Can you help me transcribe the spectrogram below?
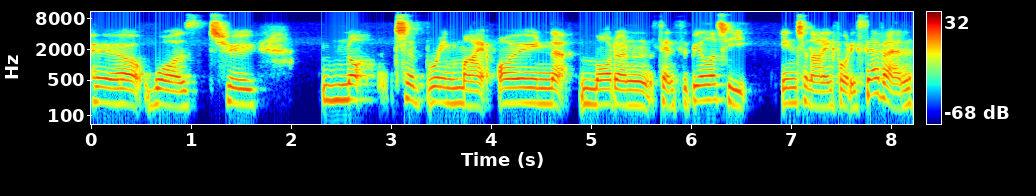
her was to not to bring my own modern sensibility into 1947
